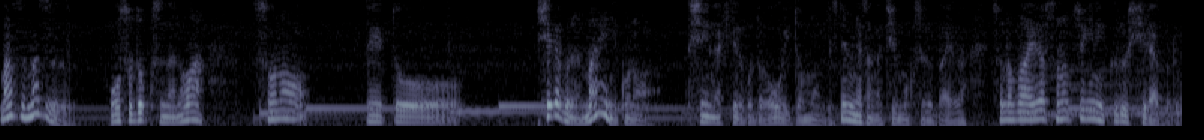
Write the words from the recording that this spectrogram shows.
まずまずオーソドックスなのは、その、えっ、ー、と、シラブルの前にこのシーンが来てることが多いと思うんですね。皆さんが注目する場合は。その場合はその次に来るシラブル。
